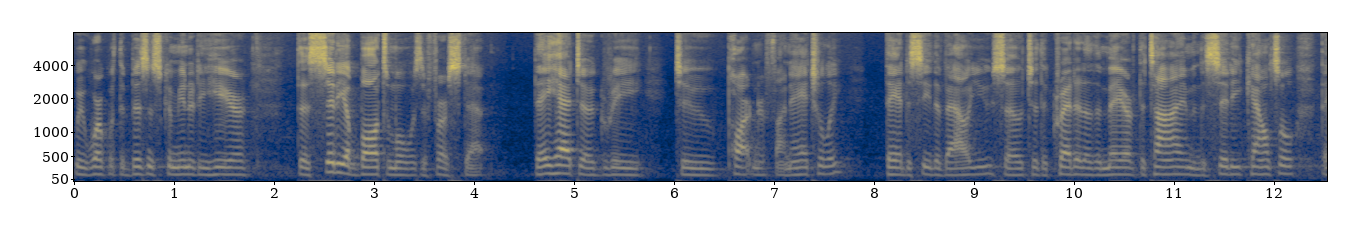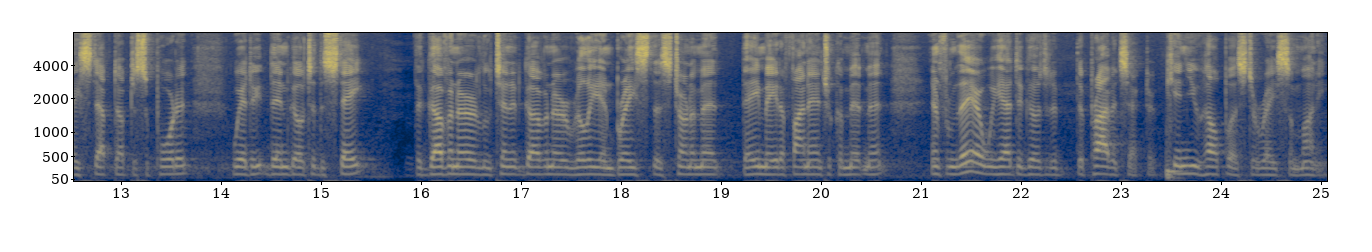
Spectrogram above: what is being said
We worked with the business community here. The city of Baltimore was the first step. They had to agree to partner financially. They had to see the value. So, to the credit of the mayor at the time and the city council, they stepped up to support it. We had to then go to the state. The governor, lieutenant governor really embraced this tournament. They made a financial commitment. And from there, we had to go to the, the private sector. Can you help us to raise some money?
